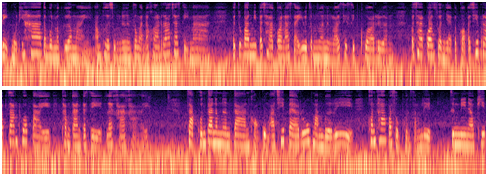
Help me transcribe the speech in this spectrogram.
ติหมู่ที่ 5 ตำบลมะเกลือใหม่ อำเภอสูงเนิน จังหวัดนครราชสีมา ปัจจุบันมีประชากรอาศัยอยู่จำนวน 140 ครัวเรือน ประชากรส่วนใหญ่ประกอบอาชีพรับจ้างทั่วไป ทำการเกษตรและค้าขาย จากผลการดำเนินการของกลุ่มอาชีพแปรรูปมัมเบอรี่ ค่อนข้างประสบผลสำเร็จ จึงมีแนวคิด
